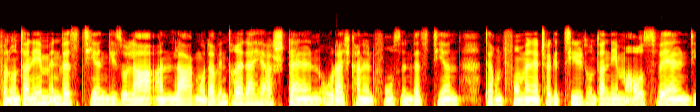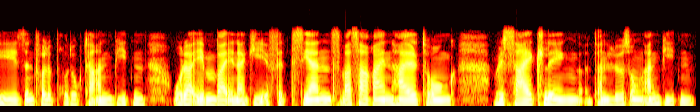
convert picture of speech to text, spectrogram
von Unternehmen investieren, die Solaranlagen oder Windräder herstellen oder ich kann in Fonds investieren, deren Fondsmanager gezielt Unternehmen auswählen, die sinnvolle Produkte anbieten oder eben bei Energieeffizienz, Wasserreinhaltung, Recycling dann Lösungen anbieten.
